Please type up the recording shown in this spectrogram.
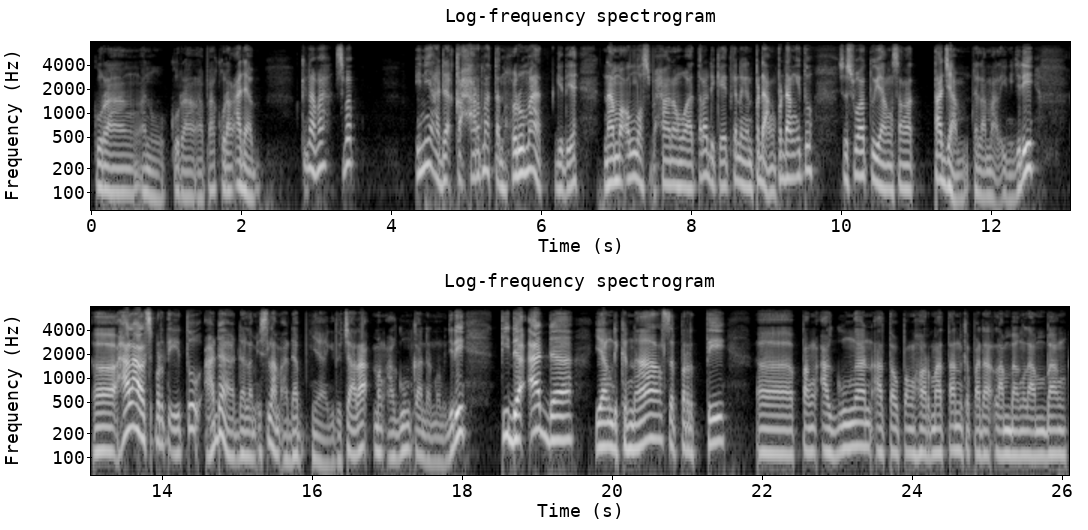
kurang anu, kurang apa? kurang adab. Kenapa? Sebab ini ada kehormatan, hormat gitu ya. Nama Allah Subhanahu wa taala dikaitkan dengan pedang. Pedang itu sesuatu yang sangat tajam dalam hal ini. Jadi Eh, hal-hal seperti itu ada dalam Islam adabnya gitu, cara mengagungkan dan mem- Jadi tidak ada yang dikenal seperti eh, pengagungan atau penghormatan kepada lambang-lambang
